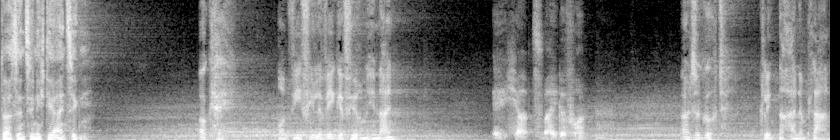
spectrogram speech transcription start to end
Da sind sie nicht die einzigen. Okay. Und wie viele Wege führen hinein? Ich habe zwei gefunden. Also gut. Klingt nach einem Plan.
